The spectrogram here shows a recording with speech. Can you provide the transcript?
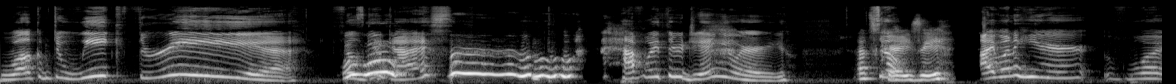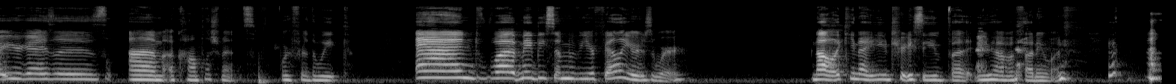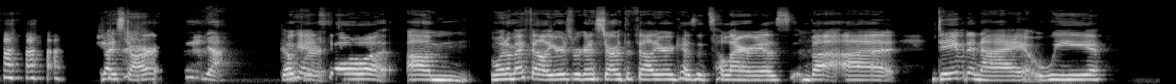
Welcome to week three. Feels good, guys. Halfway through January. That's So- crazy. I want to hear what your guys' um, accomplishments were for the week and what maybe some of your failures were. Not looking at you, Tracy, but you have a funny one. Should I start? Yeah. Go for okay, it. so um, one of my failures, we're going to start with the failure because it's hilarious. But uh, David and I, we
